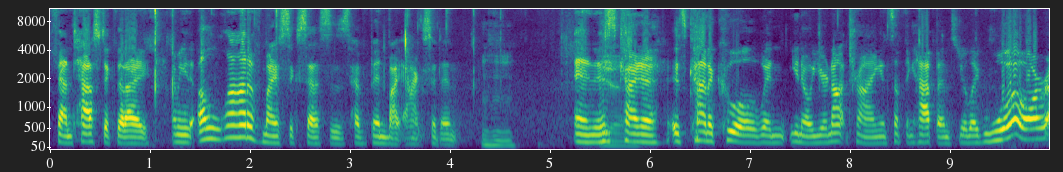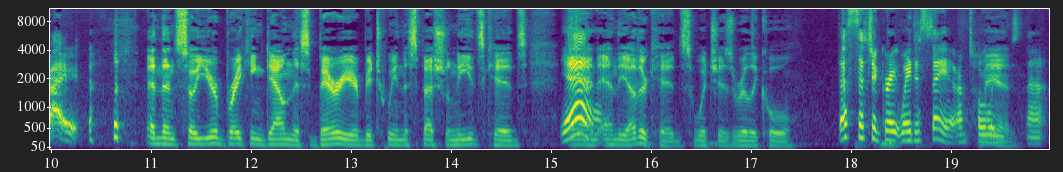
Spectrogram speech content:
fantastic that i i mean a lot of my successes have been by accident. Hmm and it's Yeah. kind of it's kind of cool when you know you're not trying and something happens you're like whoa all right. And then so you're breaking down this barrier between the special needs kids Yeah. and and the other kids which is really cool. That's such a great way to say it. I'm totally Man. using that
